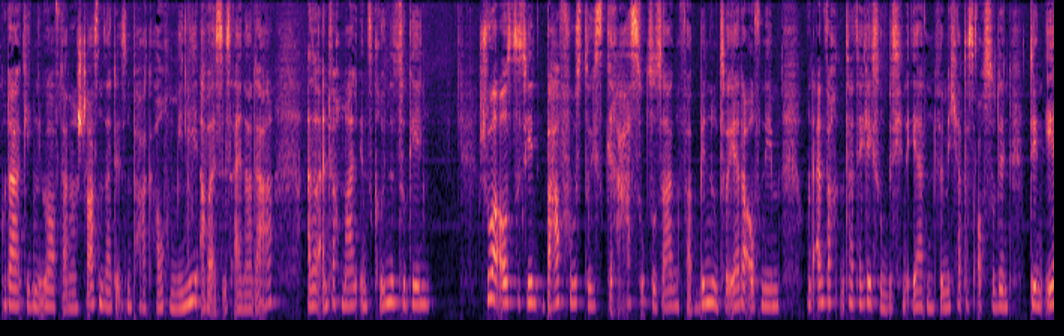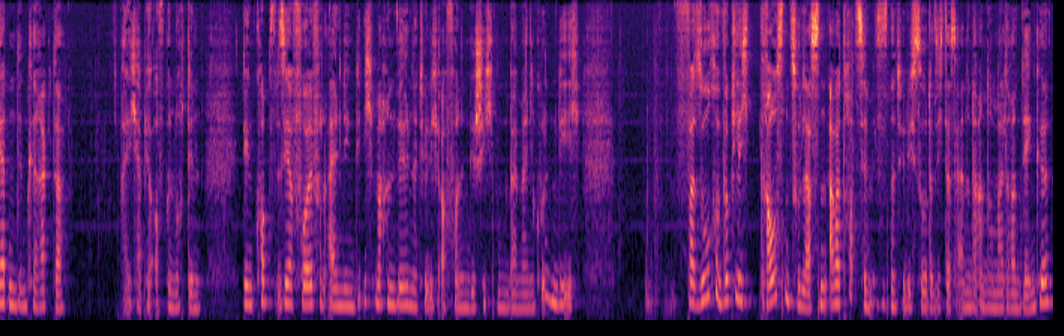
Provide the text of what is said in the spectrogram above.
Oder gegenüber auf der anderen Straßenseite ist ein Park auch mini, aber es ist einer da. Also einfach mal ins Grüne zu gehen, Schuhe auszuziehen, barfuß durchs Gras sozusagen, Verbindung zur Erde aufnehmen und einfach tatsächlich so ein bisschen erden. Für mich hat das auch so den, den erdenden Charakter. Ich habe ja oft genug den, den Kopf sehr voll von allen Dingen, die ich machen will, natürlich auch von den Geschichten bei meinen Kunden, die ich versuche wirklich draußen zu lassen. Aber trotzdem ist es natürlich so, dass ich das ein oder andere Mal dran denke.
